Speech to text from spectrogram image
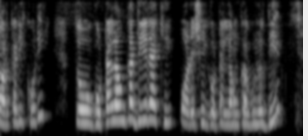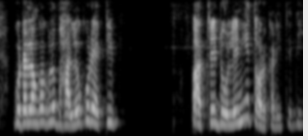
তরকারি করি, তো গোটা লঙ্কা দিয়ে রাখি, পরে সেই গোটা লঙ্কাগুলো দিয়ে, গোটা লঙ্কাগুলো ভালো করে একটি পাত্রে ডলে নিয়ে তরকারিতে দিই।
